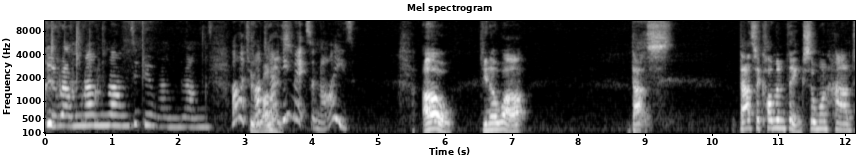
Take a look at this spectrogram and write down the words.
Two run, run, runs. Two run, runs. Oh, Two God, yeah, runners. he makes a noise. Oh, do you know what? That's that's a common thing. Someone had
